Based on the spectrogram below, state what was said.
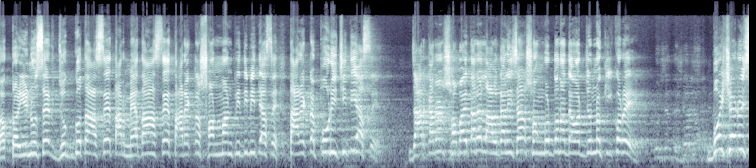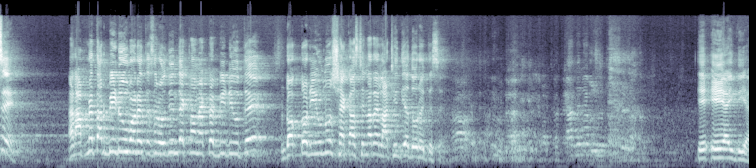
ডক্টর ইউনুসের যোগ্যতা আছে, তার মেধা আছে, তার একটা সম্মান পৃথিবীতে আছে, তার একটা পরিচিতি আছে, যার কারণে সবাই তারে লাল গালিচা সংবর্ধনা দেওয়ার জন্য কি করে? বৈশা রইছে। আর আপনি তার ভিডিও বানাইতেছেন, ওই দিন দেখলাম একটা ভিডিওতে ডক্টর ইউনুস শেখ হাসিনারে লাঠি দিয়ে দৌড়াইতেছে। এআই দিয়া,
